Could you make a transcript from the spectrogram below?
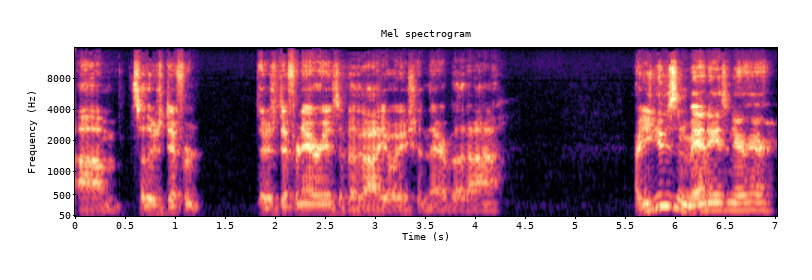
Um, so there's different there's different areas of evaluation there. But uh, are you using mayonnaise in your hair?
